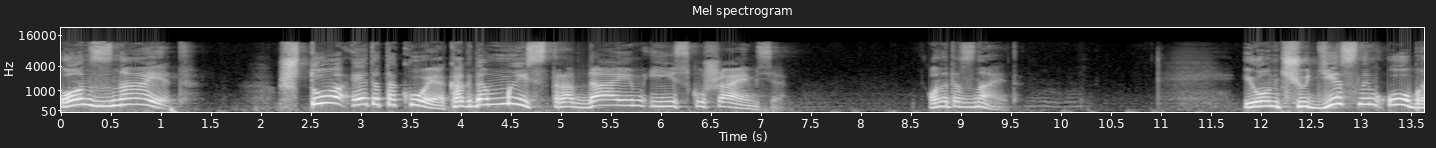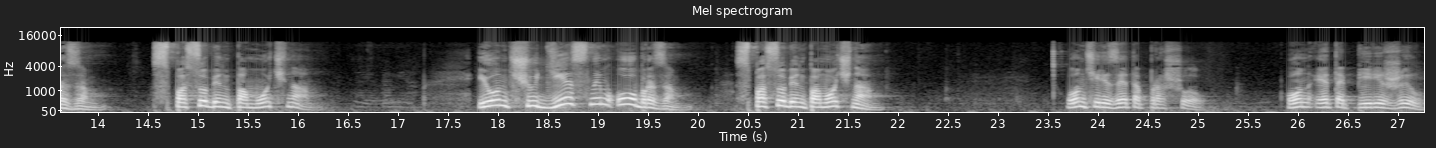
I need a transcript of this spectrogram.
Он знает, что это такое, когда мы страдаем и искушаемся. Он это знает. И Он чудесным образом способен помочь нам. И Он чудесным образом способен помочь нам. Он через это прошел. Он это пережил.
